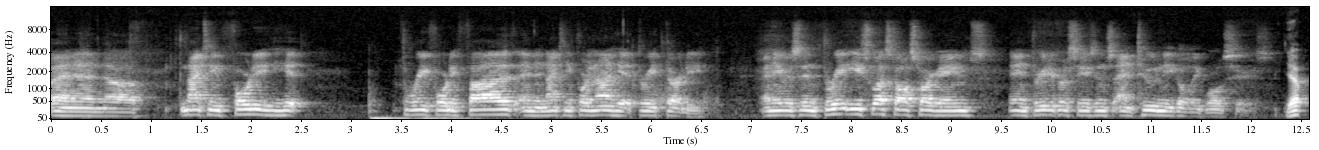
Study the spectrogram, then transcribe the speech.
And in uh, 1940 he hit 345, and in 1949 he hit 330. And he was in three East-West All-Star games in three different seasons and two Negro League World Series. Yep.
